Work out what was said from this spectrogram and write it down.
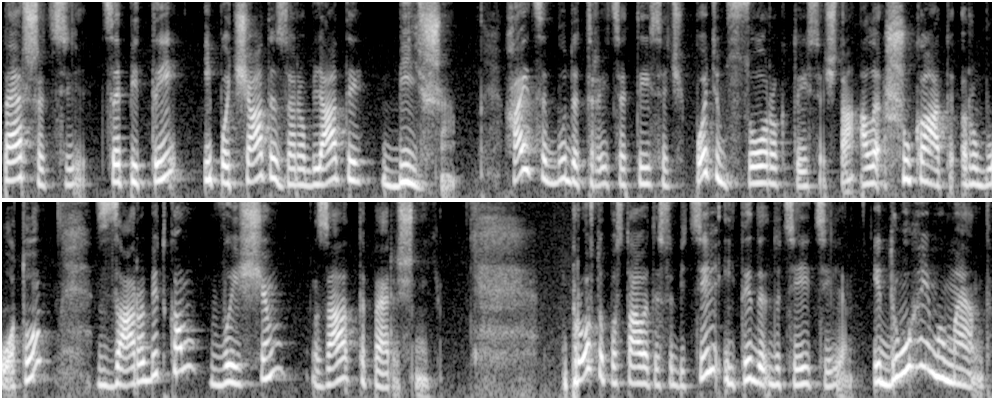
Перша ціль це піти і почати заробляти більше. Хай це буде 30 тисяч, потім 40 тисяч, але шукати роботу з заробітком вищим за теперішній. Просто поставити собі ціль і йти до цієї цілі. І другий момент,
